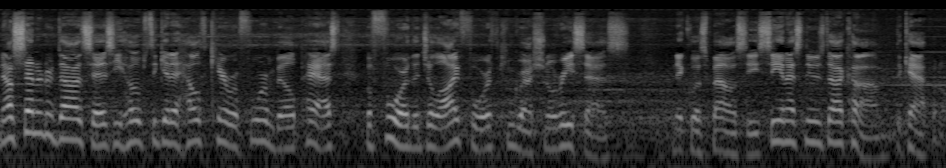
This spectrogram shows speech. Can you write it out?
Now, Senator Dodd says he hopes to get a health care reform bill passed before the July 4th congressional recess. Nicholas Ballasy, CNSNews.com, the Capitol.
